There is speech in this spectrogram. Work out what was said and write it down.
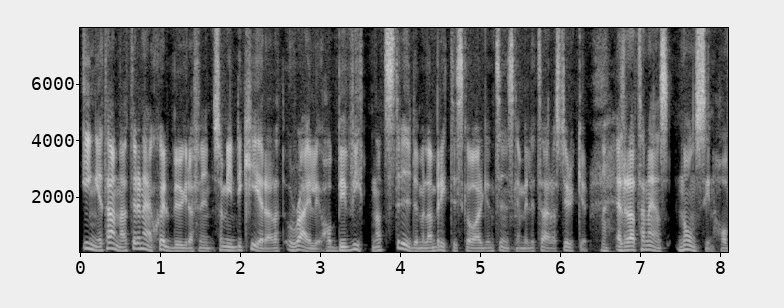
inget annat i den här självbiografin som indikerar att O'Reilly har bevittnat strider mellan brittiska och argentinska militära styrkor. Eller att han ens någonsin har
